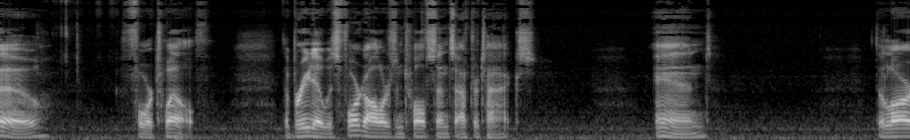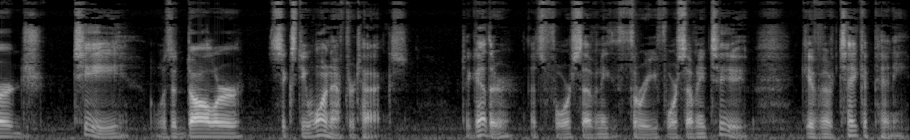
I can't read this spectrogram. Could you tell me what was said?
So, 412. The burrito was $4.12 after tax. And the large tea was $1.61 after tax. Together, that's 473, 472. Give or take a penny.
